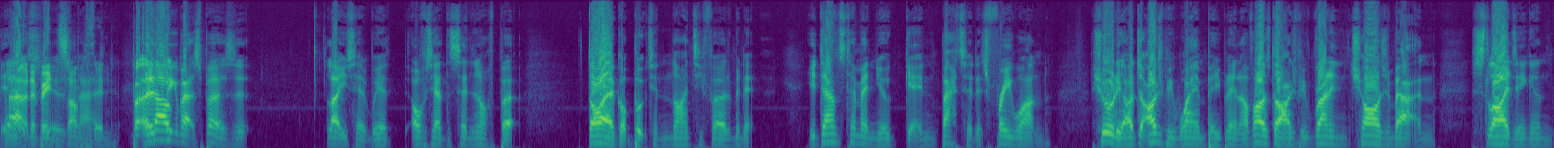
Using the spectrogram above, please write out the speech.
Yeah, that would have been was bad. something. But But the thing about Spurs, that, like you said, we had obviously had the sending off, but Dier got booked in the 93rd minute. You're down to 10 men, you're getting battered. It's 3 1. Surely I'd, I'd just be weighing people in. If I was Dier, I'd just be running, charging about, and sliding and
